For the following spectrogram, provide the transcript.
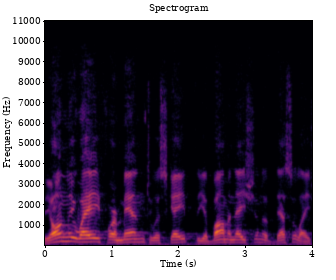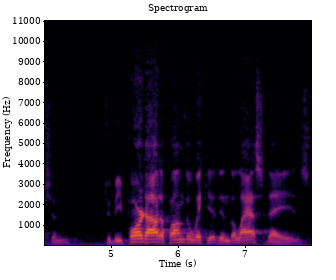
The only way for men to escape the abomination of desolation to be poured out upon the wicked in the last days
